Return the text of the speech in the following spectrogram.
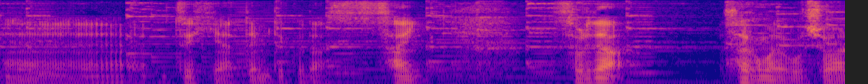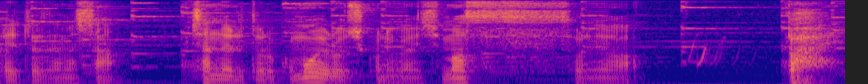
えー、ぜひやってみてください。それでは最後までご視聴ありがとうございました。チャンネル登録もよろしくお願いします。それでは、バイ。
